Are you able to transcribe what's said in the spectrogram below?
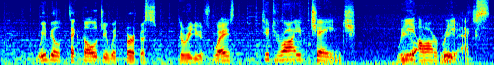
We build technology with purpose to reduce waste, to drive change. We, we are, are Relex.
